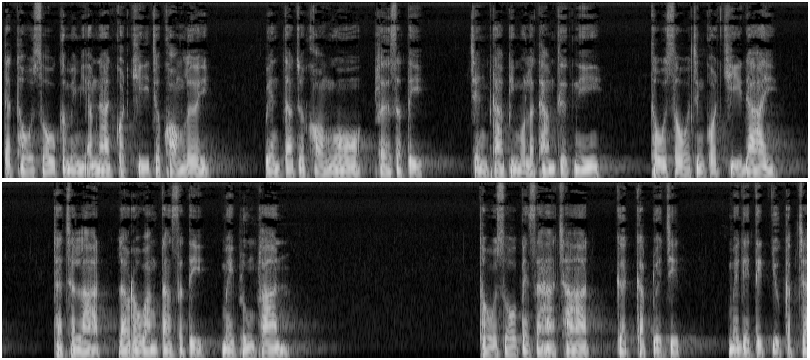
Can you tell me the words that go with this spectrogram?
แต่โทโสก็ไม่มีอำนาจกดขี่เจ้าของเลย เว้นแต่เจ้าของโง่ เผลอสติ เช่นพระพิมลธรรมถึกนี้ โทโสจึงกดขี่ได้ ถ้าฉลาดแล้วระวังตั้งสติไม่พลุ่งพล่าน โทโสเป็นสหาชาติเกิดกับด้วยจิต ไม่ได้ติดอยู่กับใจ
